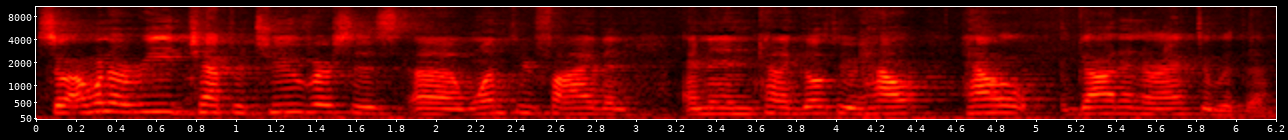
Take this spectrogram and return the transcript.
So I want to read chapter 2, verses uh, 1 through 5, and, and then kind of go through how, how God interacted with them.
